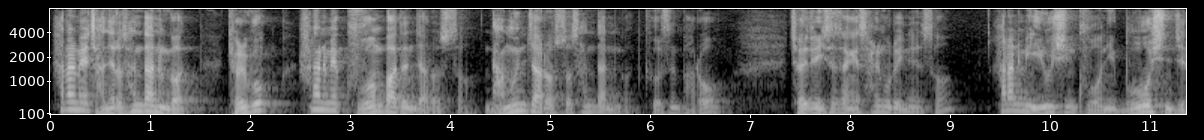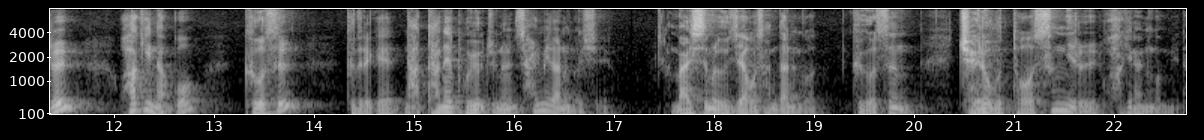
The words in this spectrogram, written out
하나님의 자녀로 산다는 것, 결국 하나님의 구원받은 자로서 남은 자로서 산다는 것, 그것은 바로 저희들이 이 세상의 삶으로 인해서 하나님이 이루신 구원이 무엇인지를 확인하고 그것을 그들에게 나타내 보여주는 삶이라는 것이에요. 말씀을 의지하고 산다는 것, 그것은 죄로부터 승리를 확인하는 겁니다.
